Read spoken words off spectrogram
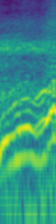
Ooh.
